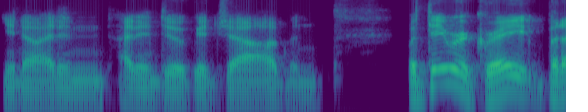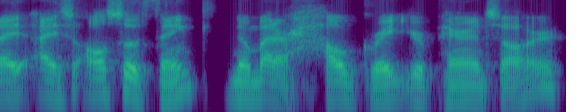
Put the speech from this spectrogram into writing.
You know, I didn't, I didn't do a good job. And but they were great. But I, I also think no matter how great your parents are,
